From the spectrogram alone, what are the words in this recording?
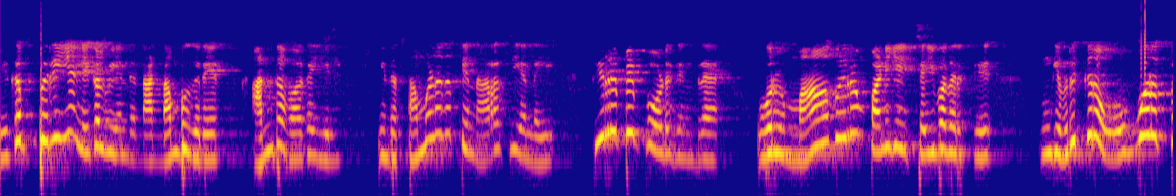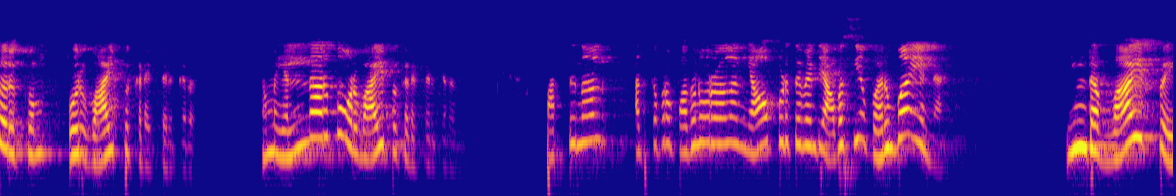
மிகப்பெரிய நிகழ்வு என்று நான் நம்புகிறேன். அந்த வகையில் இந்த தமிழகத்தின் அரசியலை திருப்பி போடுகின்ற ஒரு மாபெரும் பணியை செய்வதற்கு இங்க இருக்கிற ஒவ்வொருத்தருக்கும் ஒரு வாய்ப்பு கிடைத்திருக்கிறது. நம்ம எல்லாருக்கும் ஒரு வாய்ப்பு கிடைத்திருக்கிறது. பத்து நாள் அதுக்கப்புறம் பதினோரு நாள் ஞாபகப்படுத்த வேண்டிய அவசியம் வருமா என்ன? இந்த வாய்ப்பை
